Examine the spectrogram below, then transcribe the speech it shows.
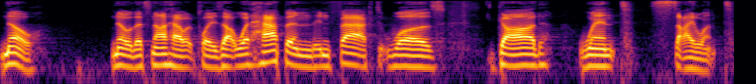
No. No, that's not how it plays out. What happened, in fact, was God went silent.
